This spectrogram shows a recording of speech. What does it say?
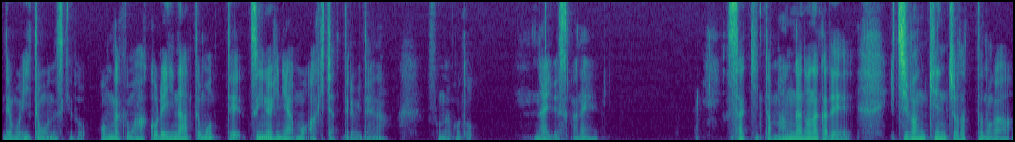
でもいいと思うんですけど、音楽も、あ、これいいなって思って、次の日にはもう飽きちゃってるみたいな、そんなことないですかね。さっき言った漫画の中で一番顕著だったのが、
